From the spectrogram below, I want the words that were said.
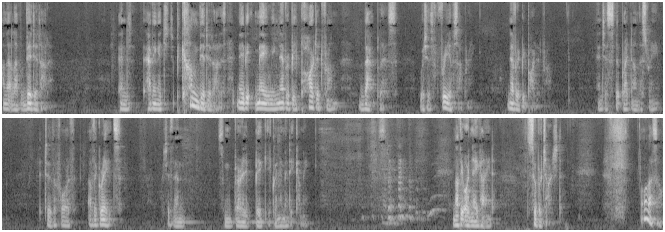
On that level, vidyata and having it become Vidyadharas, maybe may we never be parted from that bliss, which is free of suffering. Never be parted from. And just slip right down the stream to the fourth of the greats, which is then some very big equanimity coming. Not the ordinary kind, supercharged. Oh, that's so.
